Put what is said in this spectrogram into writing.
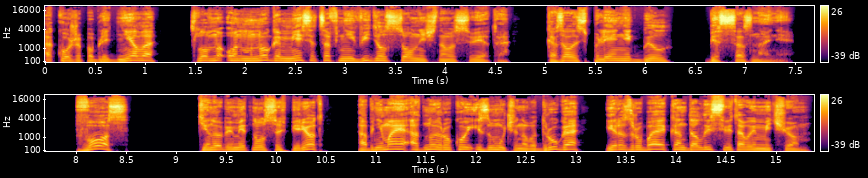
а кожа побледнела, словно он много месяцев не видел солнечного света. Казалось, пленник был без сознания. «Воз!» Киноби метнулся вперед, обнимая одной рукой измученного друга и разрубая кандалы световым мечом.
